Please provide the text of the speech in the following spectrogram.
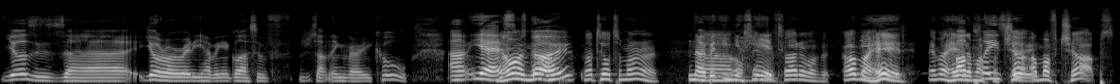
yours is uh, you're already having a glass of something very cool. Um, yes, no, no, go. not till tomorrow. No, but Uh, in I'll your send you a photo of it. Oh, my In head. In my head, Oh, I'm, off please my cho- do. I'm off chops.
